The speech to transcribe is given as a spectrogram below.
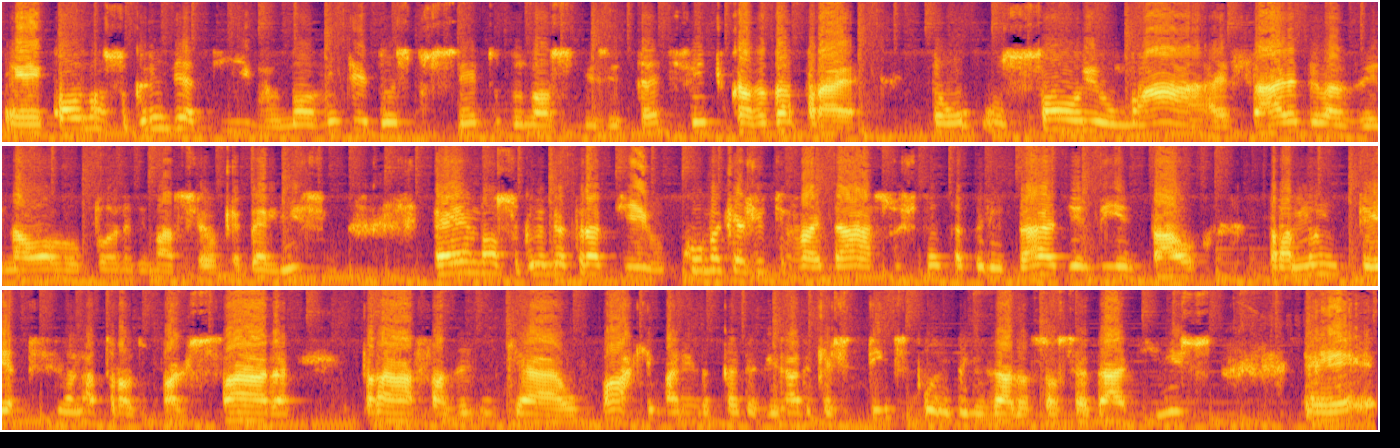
É, qual o nosso grande ativo? 92% do nosso visitante vem por causa da praia. Então, o sol e o mar, essa área de lazer na orla urbana de Maceió, que é belíssimo, é nosso grande atrativo. Como é que a gente vai dar sustentabilidade ambiental para manter a piscina natural de Pajuçara, para fazer com que a, o Parque Marinho da Pedra Virada, que a gente tem disponibilizado à sociedade isso, é,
